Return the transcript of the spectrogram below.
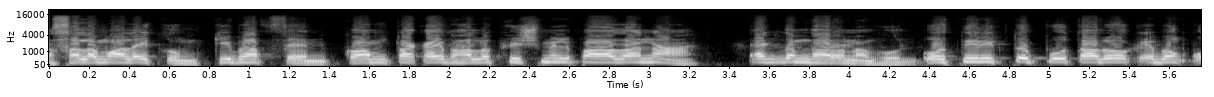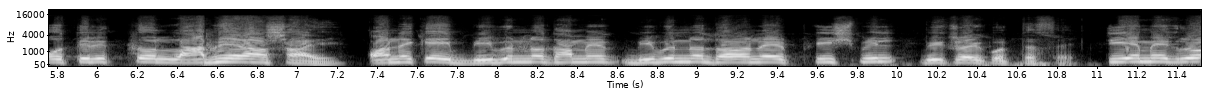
আসসালামু আলাইকুম। কি ভাবছেন? কম টাকায় ভালো ফিশ মিল পাওয়া যায় না? একদম ধারণা ভুল। অতিরিক্ত প্রতারক এবং অতিরিক্ত লাভের আশায় অনেকেই বিভিন্ন দামে বিভিন্ন ধরনের ফিশ মিল বিক্রয় করতেছে। টিএম এগ্রো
